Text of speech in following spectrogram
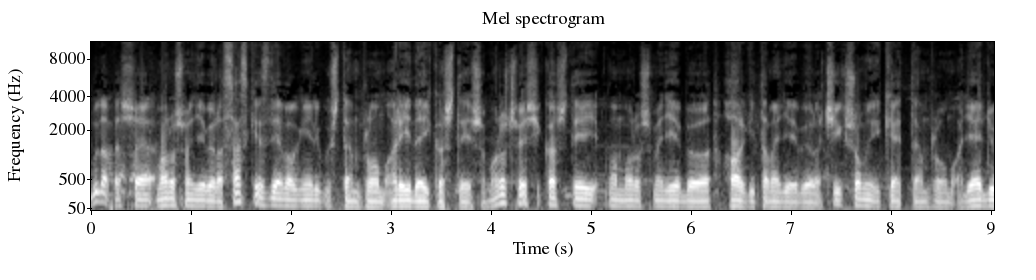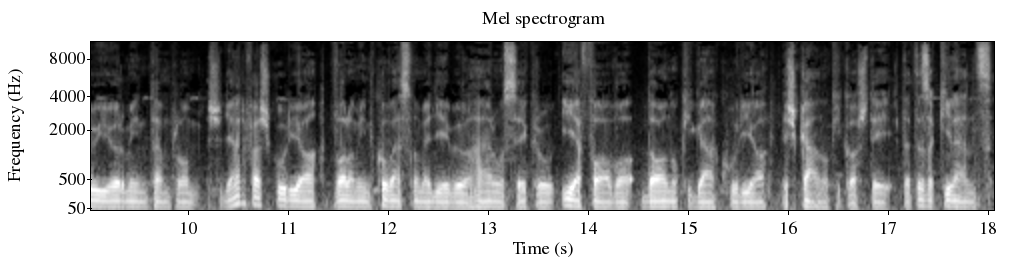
Budapest Maros megyéből a Szászkézdi Evangélikus templom, a Rédei kastély és a Marosvési kastély van Maros megyéből, Hargita megyéből a Csíksomlói templom, a Gyergyői Örmény templom és a Gyárfás kúria, valamint Kovászna megyéből három székről, Iefalva, Dalnoki Gálkúria és Kálnoki kastély. Tehát ez a kilenc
